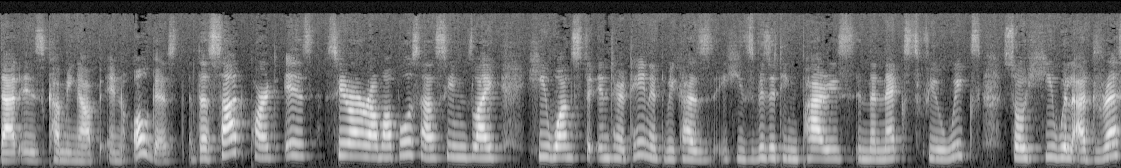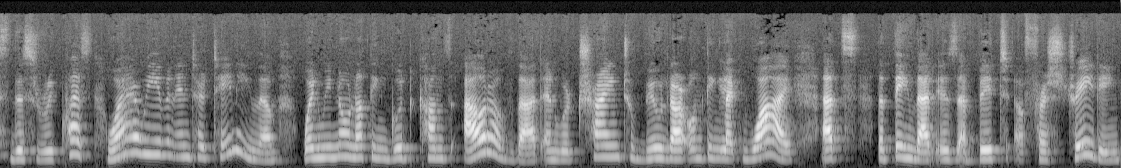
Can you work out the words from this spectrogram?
that is coming up in August. The sad part is Cyril Ramaphosa seems like he wants to entertain it because he's visiting Paris in the next few weeks, so he will address this request. Why are we even entertaining them when we know nothing good comes out of that and we're trying to build our own thing? Like, why? That's the thing that is a bit uh, frustrating.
